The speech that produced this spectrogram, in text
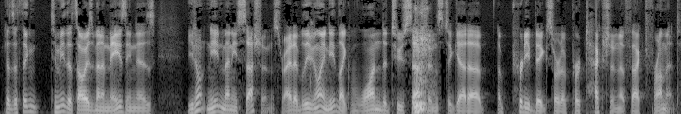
Because the thing to me that's always been amazing is you don't need many sessions, right? I believe you only need like one to two sessions to get a, a pretty big sort of protection effect from it.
